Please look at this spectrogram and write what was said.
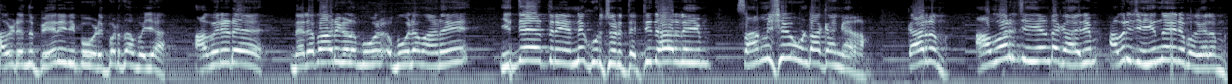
അവരുടെ ഒന്നും പേര് ഇനിയിപ്പോൾ വെളിപ്പെടുത്താൻ വയ്യ. അവരുടെ നിലപാടുകൾ മൂലമാണ് ഇദ്ദേഹത്തിന് എന്നെ കുറിച്ചൊരു തെറ്റിദ്ധാരണയും സംശയവും ഉണ്ടാക്കാൻ കാരണം. കാരണം അവർ ചെയ്യേണ്ട കാര്യം അവർ ചെയ്യുന്നതിന് പകരം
